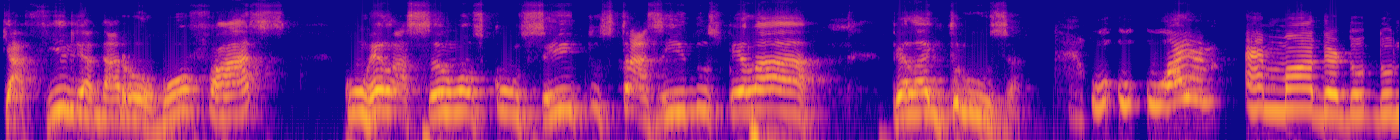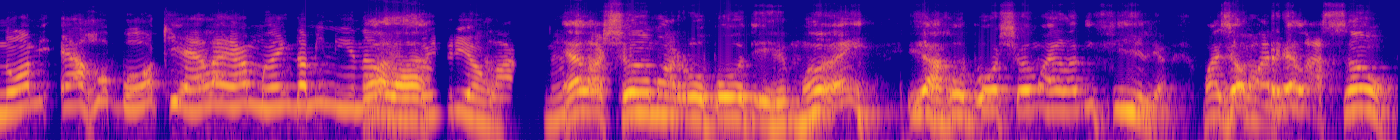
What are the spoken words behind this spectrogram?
que a filha da robô, faz com relação aos conceitos trazidos pela, pela intrusa. O, o, o Iron é Mother do, do nome é a robô, que ela é a mãe da menina lá, do embrião. Ela, né? ela chama a robô de mãe e a robô chama ela de filha. Mas é uma relação.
